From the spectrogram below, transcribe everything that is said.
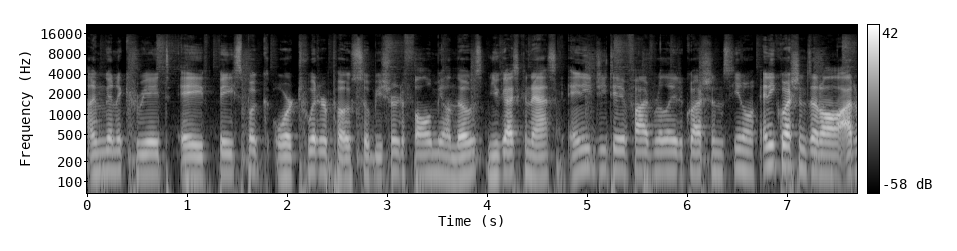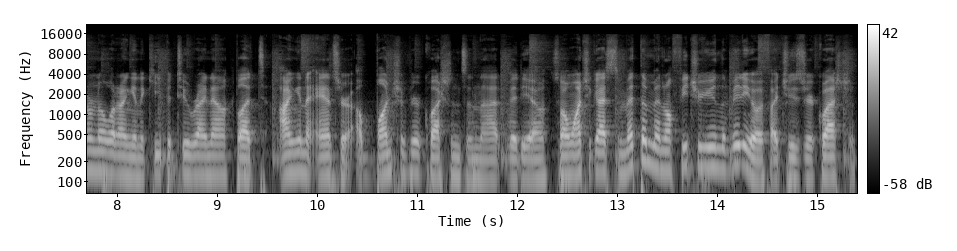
I'm going to create a Facebook or Twitter post, so be sure to follow me on those. You guys can ask any GTA 5 related questions, you know, any questions at all. I don't know what I'm going to keep it to right now, but I'm going to answer a bunch of your questions in that video. So I want you guys to submit them and I'll feature you in the video if I choose your question.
